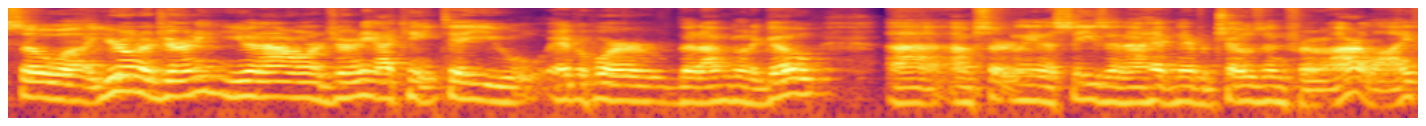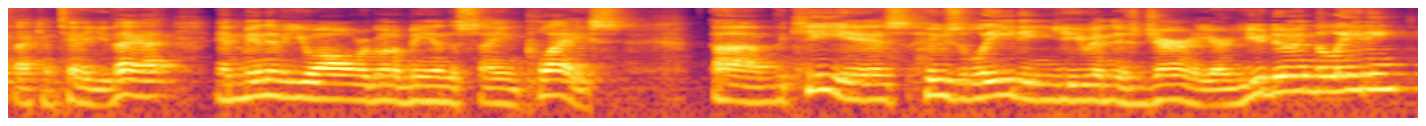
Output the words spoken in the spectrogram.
So uh, you're on a journey. You and I are on a journey. I can't tell you everywhere that I'm going to go. Uh, I'm certainly in a season I have never chosen for our life. I can tell you that. And many of you all are going to be in the same place. Uh, the key is who's leading you in this journey. Are you doing the leading?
